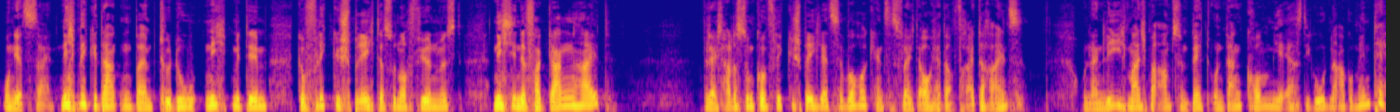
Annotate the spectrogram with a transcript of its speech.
und Jetzt sein. Nicht mit Gedanken beim To-Do, nicht mit dem Konfliktgespräch, das du noch führen müsst, nicht in der Vergangenheit. Vielleicht hattest du ein Konfliktgespräch letzte Woche, kennst du es vielleicht auch, ich hatte am Freitag eins. Und dann liege ich manchmal abends im Bett und dann kommen mir erst die guten Argumente.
